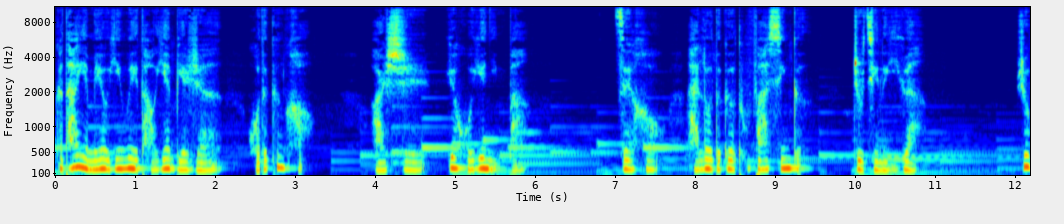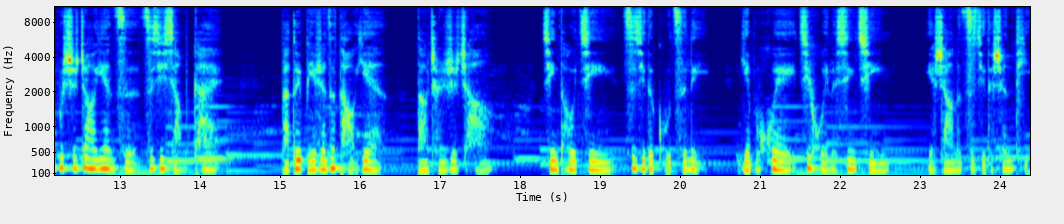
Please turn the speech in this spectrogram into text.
可她也没有因为讨厌别人活得更好，而是越活越拧巴，最后还落得个突发心梗，住进了医院。若不是赵燕子自己想不开，把对别人的讨厌当成日常，浸透进自己的骨子里。也不会既毁了心情，也伤了自己的身体。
